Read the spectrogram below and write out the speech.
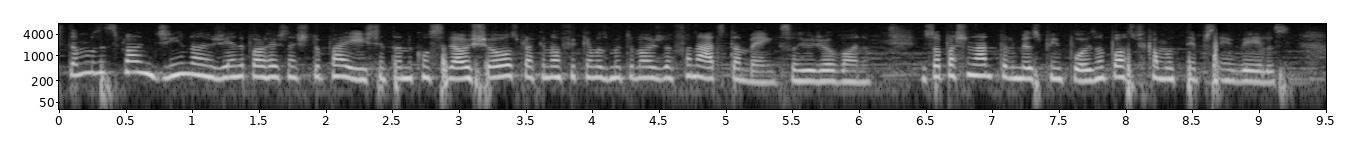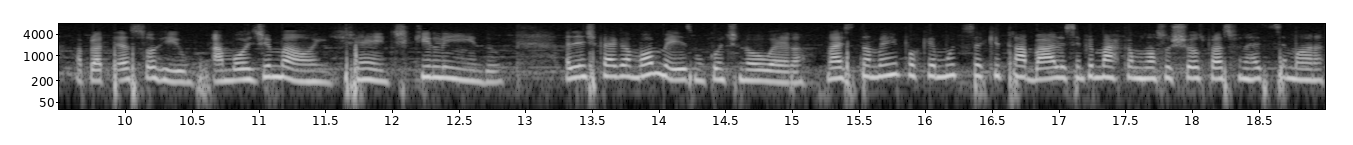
Estamos expandindo a agenda para o restante do país, tentando conciliar os shows para que não fiquemos muito longe do orfanato também, sorriu Giovanna. Eu sou apaixonado pelos meus pimpões, não posso ficar muito tempo sem vê-los. A plateia sorriu. Amor de mãe, gente, que lindo. A gente pega amor mesmo, continuou ela, mas também porque muitos aqui trabalham e sempre marcamos nossos shows para os finais de semana,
